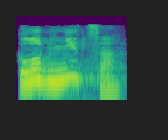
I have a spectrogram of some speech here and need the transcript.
клубница.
